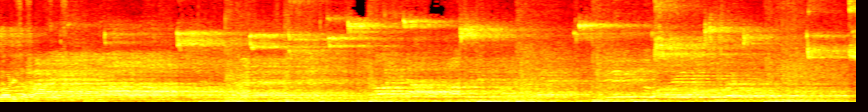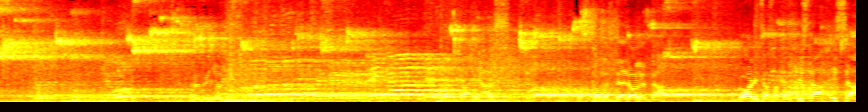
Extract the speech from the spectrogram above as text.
Γόριτσας θα μαζέψει. Ρετουνιώτης. Κανιάς. 8 δευτερόλεπτα. Γκόριτσας θα το πει στα ίσα.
